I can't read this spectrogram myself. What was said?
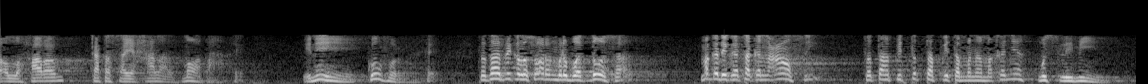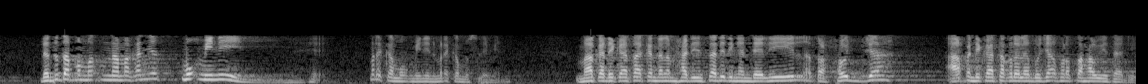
Allah haram, kata saya halal. Mau apa? Ini kufur. Tetapi kalau seorang berbuat dosa, maka dikatakan asi, tetapi tetap kita menamakannya muslimin dan tetap menamakannya mukminin. Mereka mukminin, mereka muslimin. Maka dikatakan dalam hadis tadi dengan dalil atau hujjah apa yang dikatakan oleh Abu Ja'far Tahawi tadi.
